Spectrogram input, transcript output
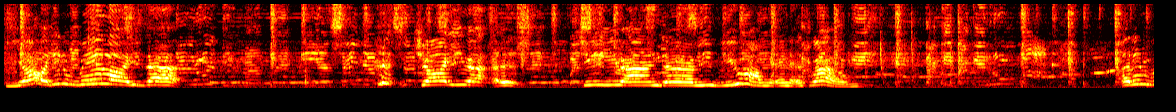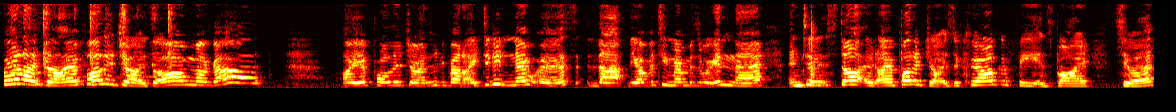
Yo, I didn't realize that Jiu, uh, Jiu and um, Yoohyeon were in it as well. I didn't realize that. I apologize. Oh my god. I apologize really bad. I didn't notice that the other team members were in there until it started. I apologize. The choreography is by SuA,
